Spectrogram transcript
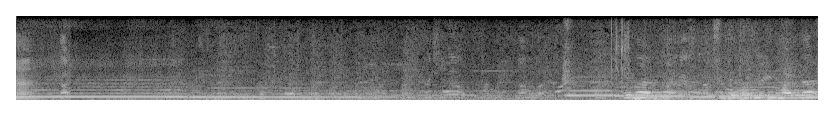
হ্যাঁ। এবার দেবজ্যোতি হালদার।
